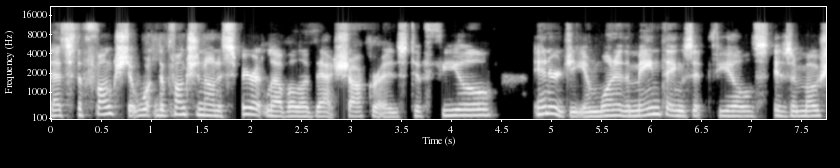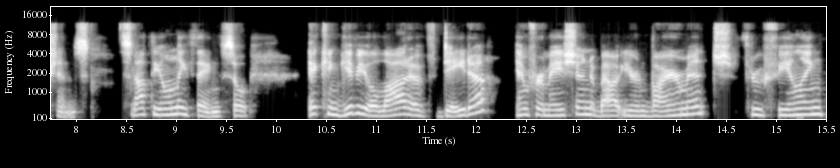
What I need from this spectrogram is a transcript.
That's the function. what- The function on a spirit level of that chakra is to feel energy, and one of the main things it feels is emotions. It's not the only thing. So, it can give you a lot of data information about your environment through feeling,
